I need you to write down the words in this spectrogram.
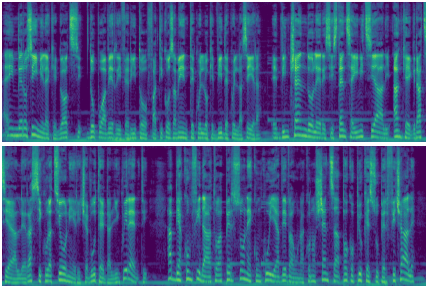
È inverosimile che Gozzi, dopo aver riferito faticosamente quello che vide quella sera e vincendo le resistenze iniziali anche grazie alle rassicurazioni ricevute dagli inquirenti, abbia confidato a persone con cui aveva una conoscenza poco più che superficiale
